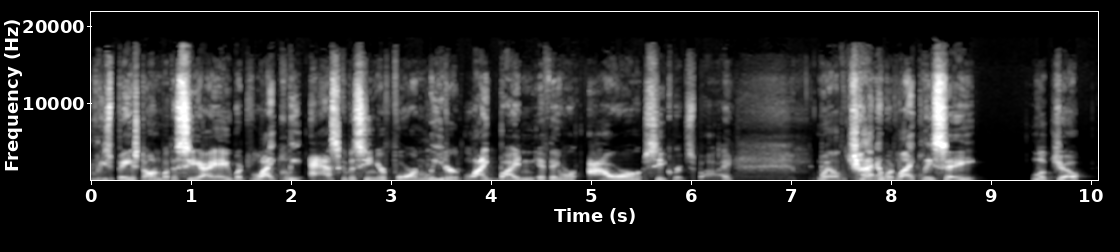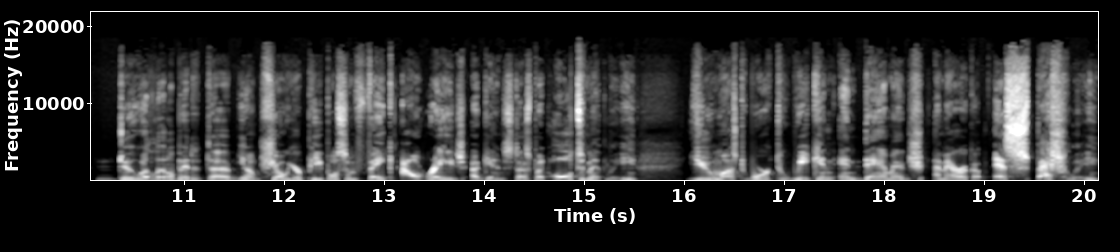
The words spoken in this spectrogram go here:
at least based on what the CIA would likely ask of a senior foreign leader like Biden if they were our secret spy, well, China would likely say, Look, Joe, do a little bit to, uh, you know, show your people some fake outrage against us, but ultimately, you must work to weaken and damage America, especially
